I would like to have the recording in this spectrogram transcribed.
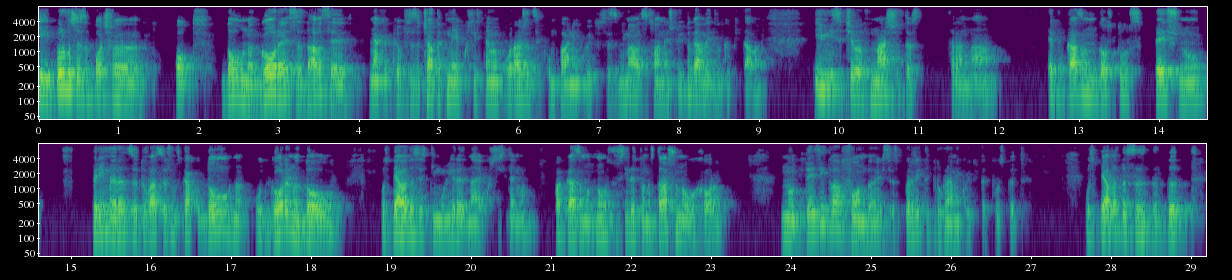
или първо се започва от долу нагоре, създава се някакъв зачатък на екосистема, пораждат се компании, които се занимават с това нещо и тогава идва капитала. И мисля, че в нашата страна е показан доста успешно примерът за това всъщност как отдолу, отгоре надолу успява да се стимулира една екосистема. Пак казвам отново с усилието на страшно много хора. Но тези два фонда и с първите програми, които те пускат, успяват да създадат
